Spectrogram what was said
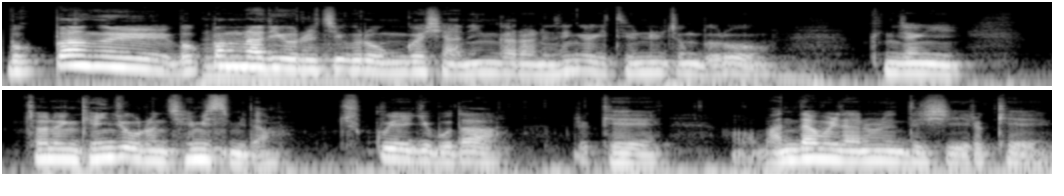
먹방을 먹방 음. 라디오를 찍으러 온 것이 아닌가라는 생각이 드는 정도로 굉장히 저는 개인적으로는 재밌습니다. 축구 얘기보다 이렇게 어, 만담을 나누는 듯이 이렇게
